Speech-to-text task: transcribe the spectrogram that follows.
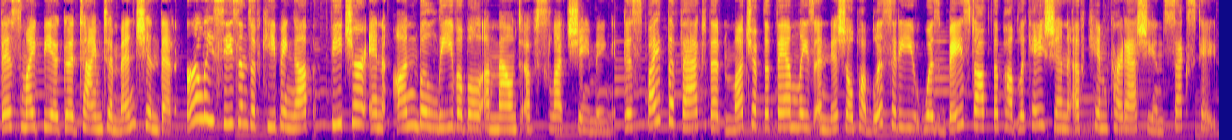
This might be a good time to mention that early seasons of Keeping Up feature an unbelievable amount of slut shaming, despite the fact that much of the family's initial publicity was based off the publication of Kim Kardashian's sex tape.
